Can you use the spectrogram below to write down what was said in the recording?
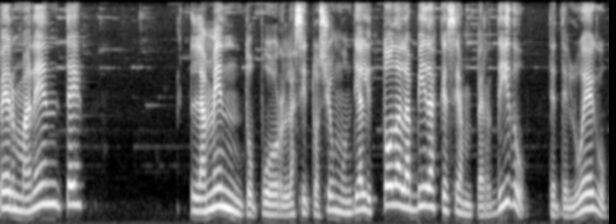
permanente lamento por la situación mundial y todas las vidas que se han perdido, desde luego,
